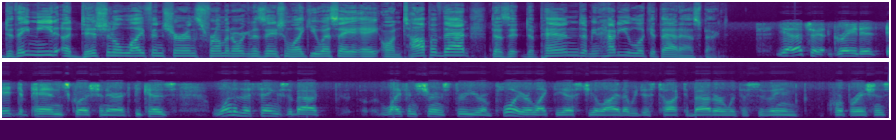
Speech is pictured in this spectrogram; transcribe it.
Do they need additional life insurance from an organization like USAA on top of that? Does it depend? I mean, how do you look at that aspect? Yeah, that's a great it, it depends question, Eric, because one of the things about life insurance through your employer, like the SGLI that we just talked about, or with the civilian corporations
